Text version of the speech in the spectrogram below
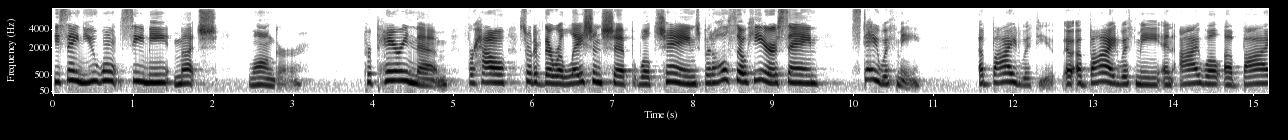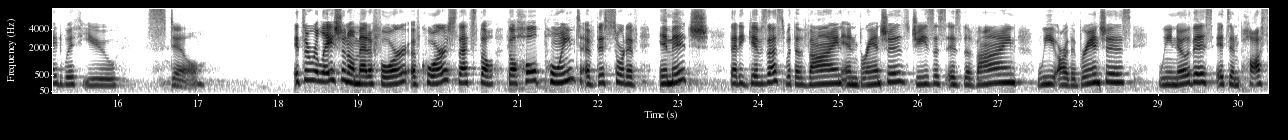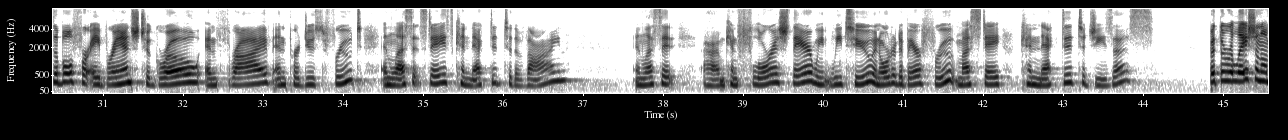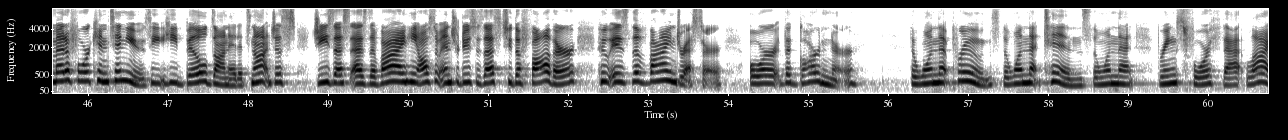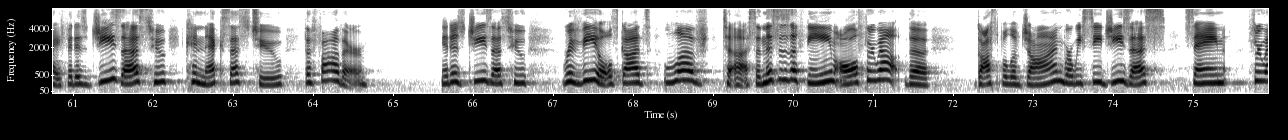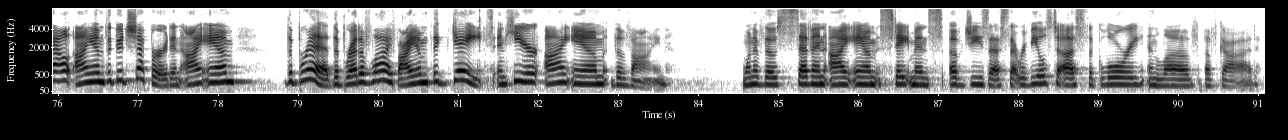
He's saying, You won't see me much longer, preparing them for how sort of their relationship will change, but also here saying, Stay with me abide with you, uh, abide with me, and I will abide with you still. It's a relational metaphor, of course. That's the, the whole point of this sort of image that he gives us with a vine and branches. Jesus is the vine, we are the branches. We know this. It's impossible for a branch to grow and thrive and produce fruit unless it stays connected to the vine, unless it um, can flourish there. We, we too, in order to bear fruit, must stay connected to Jesus. But the relational metaphor continues. He, he builds on it. It's not just Jesus as the vine, he also introduces us to the Father, who is the vine dresser or the gardener, the one that prunes, the one that tends, the one that brings forth that life. It is Jesus who connects us to the Father. It is Jesus who reveals God's love to us. And this is a theme all throughout the Gospel of John, where we see Jesus saying, throughout, I am the good shepherd, and I am the bread, the bread of life. I am the gate, and here I am the vine. One of those seven I am statements of Jesus that reveals to us the glory and love of God.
